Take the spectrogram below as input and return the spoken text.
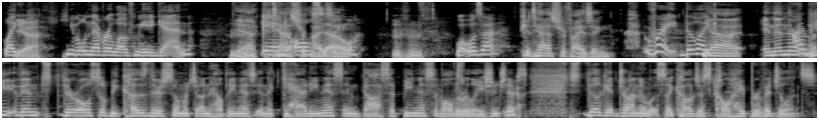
Like yeah. he will never love me again. Yeah, and also, mm-hmm. what was that? Catastrophizing. Right. They're like yeah, and then they're be, then they're also because there's so much unhealthiness in the cattiness and gossipiness of all the relationships. Yeah. They'll get drawn to what psychologists call hypervigilance.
